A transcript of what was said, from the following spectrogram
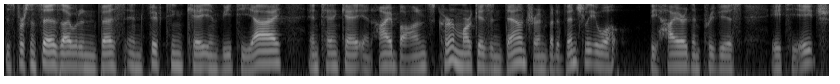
This person says I would invest in 15k in VTI and 10k in I bonds. Current market is in downtrend, but eventually it will be higher than previous ATH,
